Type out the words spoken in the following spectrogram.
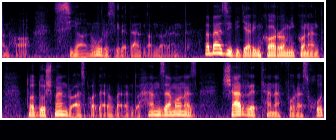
آنها سیانور زیر دندان دارند و بعضی دیگر این کار را می کنند تا دشمن را از پا درآورند و همزمان از شر تنفر از خود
